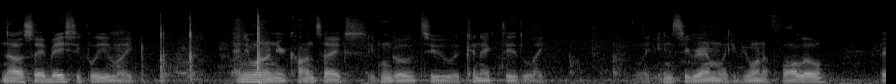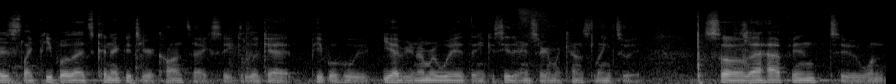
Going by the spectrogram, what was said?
No, so basically like anyone on your contacts, you can go to a connected like like Instagram. Like if you want to follow, there's like people that's connected to your contacts, so you can look at people who you have your number with, and you can see their Instagram accounts linked to it. So that happened to one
